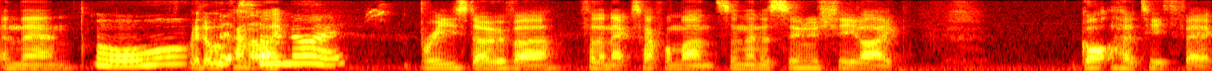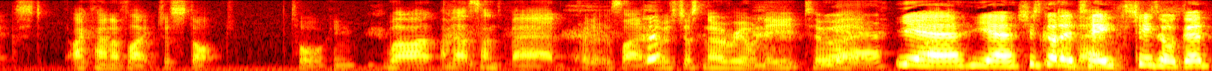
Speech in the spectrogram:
And then Oh, It all that's kinda so like- nice. Breezed over for the next couple months. And then as soon as she like got her teeth fixed, I kind of like just stopped talking. Well, I mean, that sounds bad, but it was like there was just no real need to Yeah. it. Yeah, yeah. She's got her then- teeth. She's all good.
